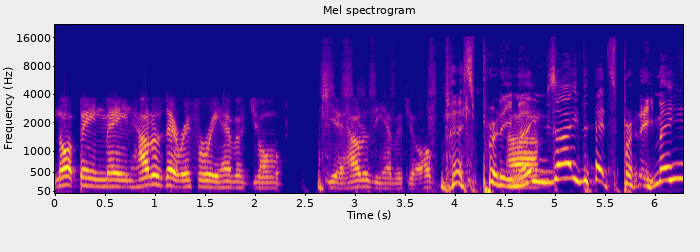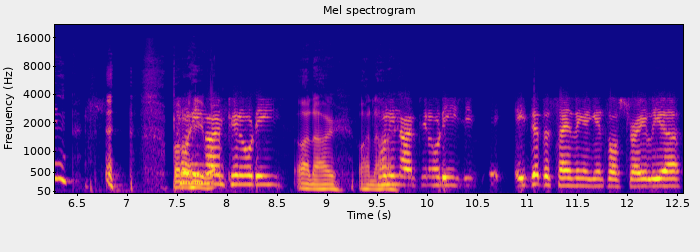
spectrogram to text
Not being mean, how does that referee have a job? Yeah, how does he have a job? That's pretty Um, mean, Zaid. That's pretty mean. but I 29 what- penalties. I know, I know. 29 penalties. He, he did the same thing against Australia.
